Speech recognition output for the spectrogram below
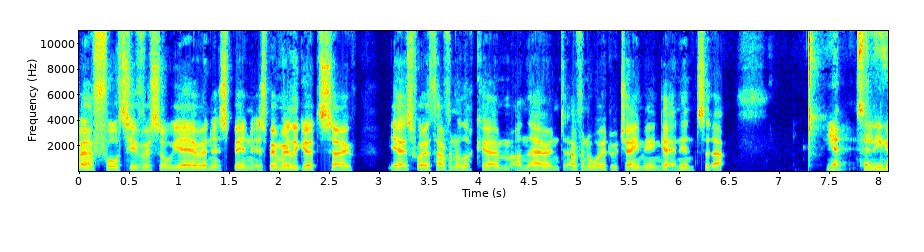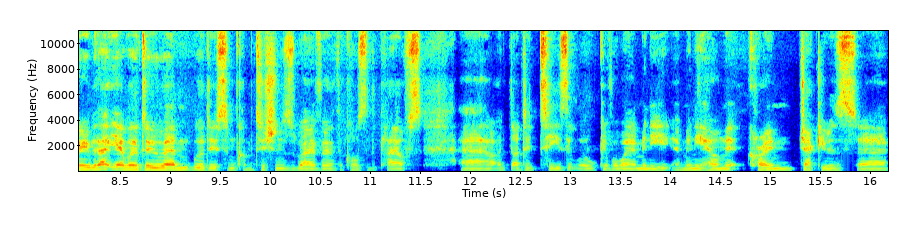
uh, forty of us all year, and it's been it's been really good. So yeah, it's worth having a look um, on there and having a word with Jamie and getting into that. Yeah, totally agree with that. Yeah, we'll do um, we'll do some competitions over the course of the playoffs. Uh, I, I, did tease that we'll give away a mini a mini helmet, Chrome Jaguars uh,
